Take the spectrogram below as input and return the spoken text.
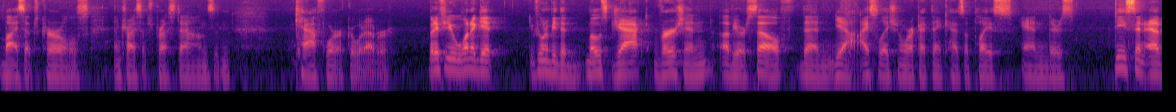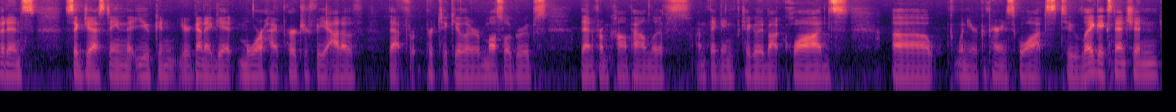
biceps curls and triceps press downs and calf work or whatever. But if you want to get if you want to be the most jacked version of yourself, then yeah, isolation work I think has a place and there's decent evidence suggesting that you can you're going to get more hypertrophy out of that particular muscle groups than from compound lifts. I'm thinking particularly about quads uh, when you're comparing squats to leg extension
